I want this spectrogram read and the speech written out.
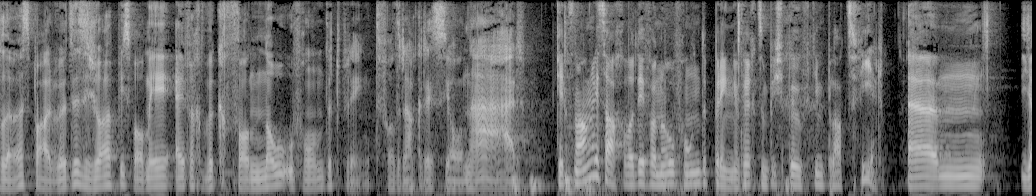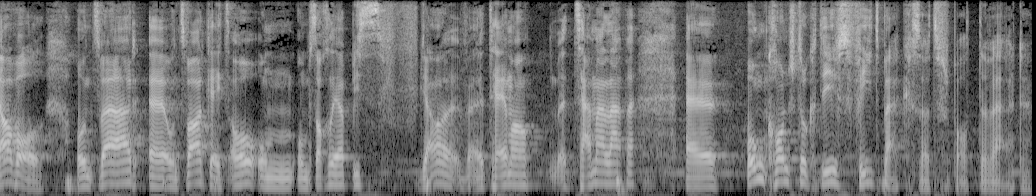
lösbar, weil das ist auch etwas, was mich einfach wirklich von 0 auf 100 bringt, von der Aggression her. Gibt es noch andere Sachen, die dich von 0 auf 100 bringen? Vielleicht zum Beispiel auf deinem Platz 4. Ähm, jawohl. Und zwar, äh, und zwar geht's auch um, um so ein etwas, ja, ein Thema äh, Zusammenleben. Äh, unkonstruktives Feedback sollte verboten werden.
